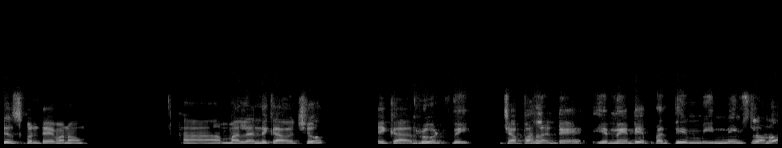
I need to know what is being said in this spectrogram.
చూసుకుంటే మనం ఆ మల్లంది కావచ్చు. ఇక రూట్ ది చెప్పాలంటే ఎందుకంటే ప్రతి ఇన్నింగ్స్ లోనూ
